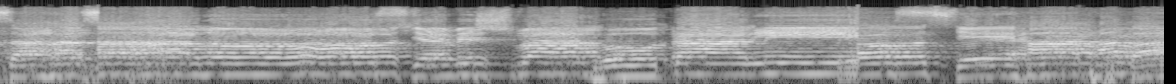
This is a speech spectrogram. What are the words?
सहस्राक्षसहसानोऽस्य विश्वाभूतानि स्येहा भवा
